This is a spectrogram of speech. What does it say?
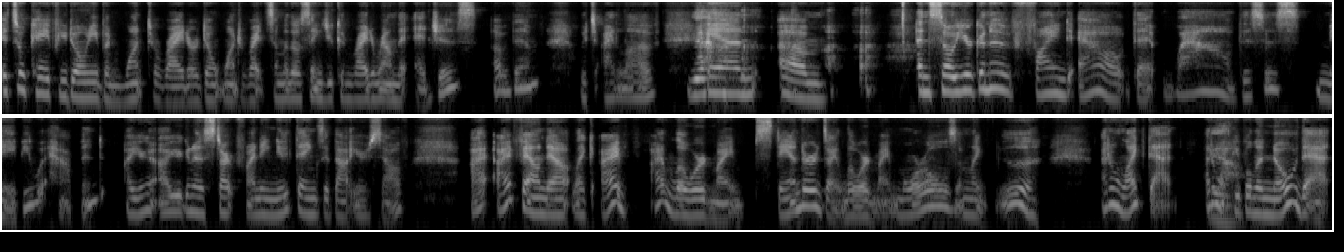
it's okay if you don't even want to write or don't want to write some of those things you can write around the edges of them which i love. Yeah. And um and so you're going to find out that wow this is maybe what happened. Are you are you going to start finding new things about yourself? I i found out like i i lowered my standards i lowered my morals. I'm like Ugh, i don't like that. I don't yeah. want people to know that.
